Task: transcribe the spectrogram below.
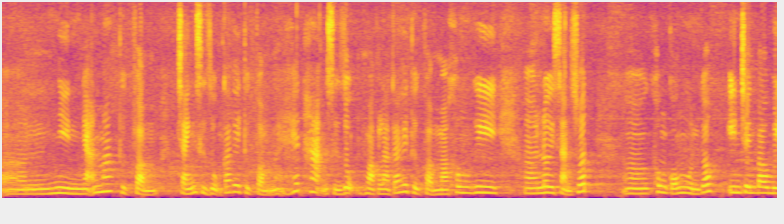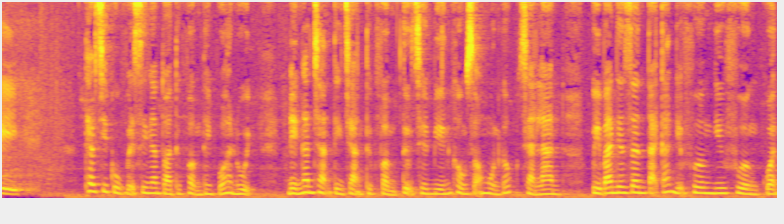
à, nhìn nhãn mác thực phẩm tránh sử dụng các cái thực phẩm hết hạn sử dụng hoặc là các cái thực phẩm mà không ghi à, nơi sản xuất à, không có nguồn gốc in trên bao bì theo Chi cục Vệ sinh An toàn thực phẩm thành phố Hà Nội, để ngăn chặn tình trạng thực phẩm tự chế biến không rõ nguồn gốc tràn lan, Ủy ban nhân dân tại các địa phương như phường, quận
